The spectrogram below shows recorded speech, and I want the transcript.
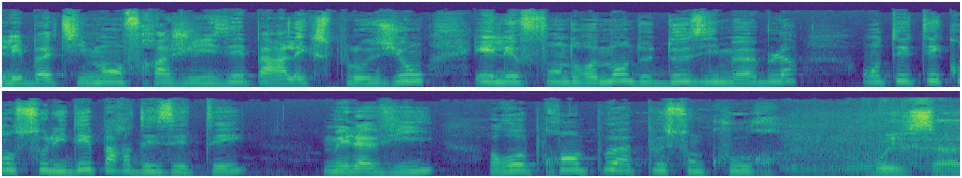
Les bâtiments fragilisés par l'explosion et l'effondrement de deux immeubles ont été consolidés par des étés, mais la vie reprend peu à peu son cours. Oui, ça,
